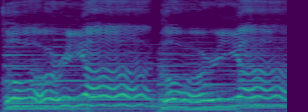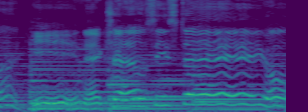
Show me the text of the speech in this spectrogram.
Gloria, excelsis Deo.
